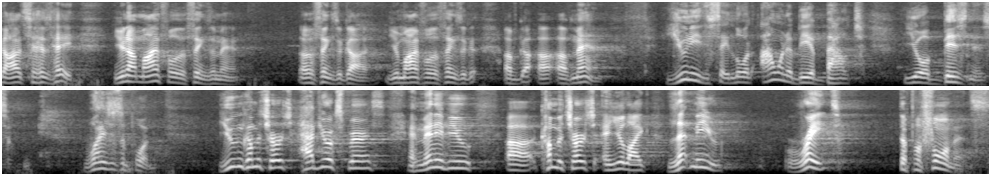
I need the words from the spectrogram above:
God says, hey, you're not mindful of the things of man of the things of God. You're mindful of the things of, of, uh, of man. You need to say, Lord, I want to be about your business. What is this important? You can come to church, have your experience, and many of you uh, come to church and you're like, let me rate the performance.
